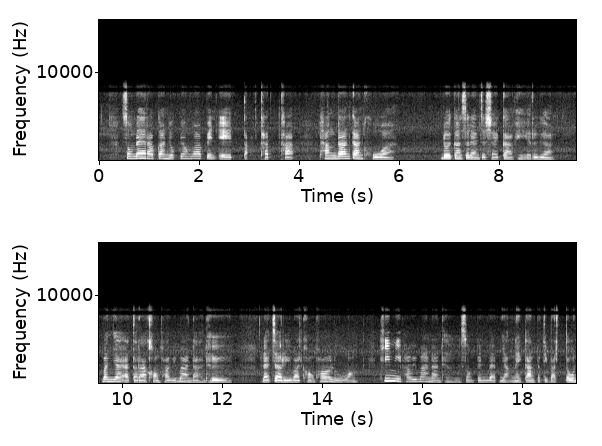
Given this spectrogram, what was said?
5 ทรงได้รับการยกย่องว่าเป็นเอตทัคคะทางด้านการครัว โดยการแสดงจะใช้กาบเหเรือ บรรยายอัตลักษณ์ของพระวิมานดาเธอ และจริยวัตรของพ่อหลวง ที่มีพระวิมานดารเธอทรงเป็นแบบอย่างในการปฏิบัติตน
